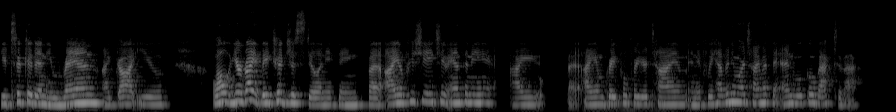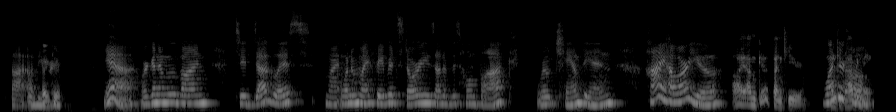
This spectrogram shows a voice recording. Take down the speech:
you took it and you ran. I got you. Well, you're right. They could just steal anything, but I appreciate you, Anthony. I I am grateful for your time. And if we have any more time at the end, we'll go back to that thought of Thank yours. You. Yeah, we're gonna move on to Douglas. My one of my favorite stories out of this whole block wrote champion. Hi, how are you? Hi, I'm good, thank you. Wonderful. Thank you for having me.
